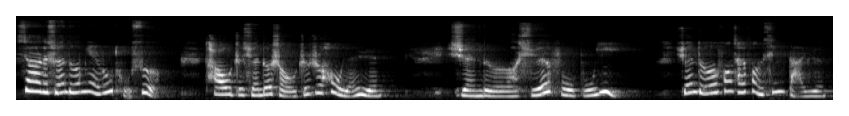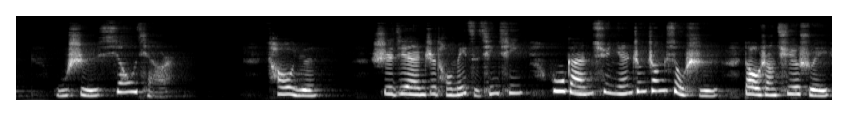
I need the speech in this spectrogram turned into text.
吓得玄德面如土色。操执玄德手，直至后园曰：“玄德学府不易。”玄德方才放心，答曰。无事消遣耳。操曰：“世见枝头梅子青青，忽感去年征张绣时，道上缺水，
